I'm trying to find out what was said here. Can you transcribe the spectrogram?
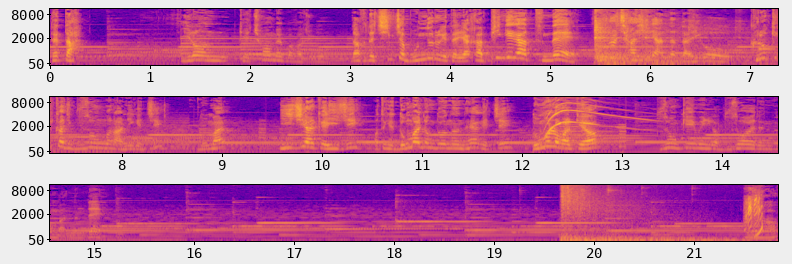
됐다 이런 게 처음 해봐가지고 나 근데 진짜 못 누르겠다 약간 핑계 같은데 누를 자신이 안 난다 이거 그렇게까지 무서운 건 아니겠지? normal? easy 할까 easy? 어떻게 normal 정도는 해야겠지? normal로 갈게요 무서운 게임이니까 무서워야 되는 건 맞는데 뭐야?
